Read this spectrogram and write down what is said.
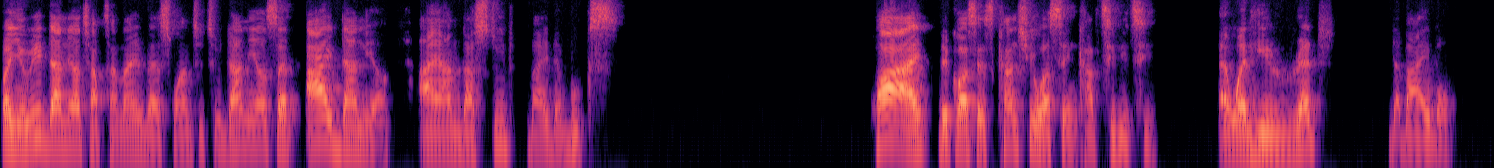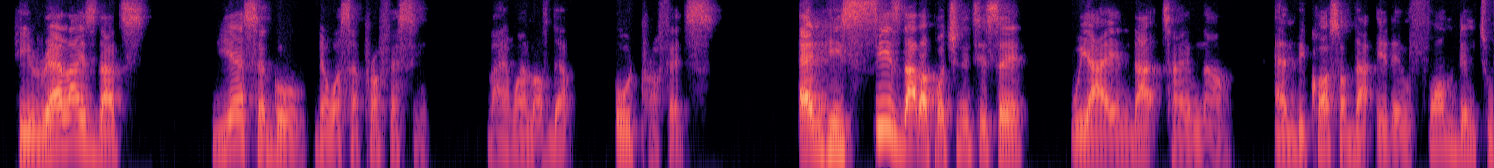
When you read Daniel chapter 9, verse 1 to 2, Daniel said, I, Daniel, I understood by the books. Why? Because his country was in captivity. And when he read the Bible, he realized that years ago there was a prophecy by one of the old prophets. And he sees that opportunity, say, We are in that time now. And because of that, it informed him to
